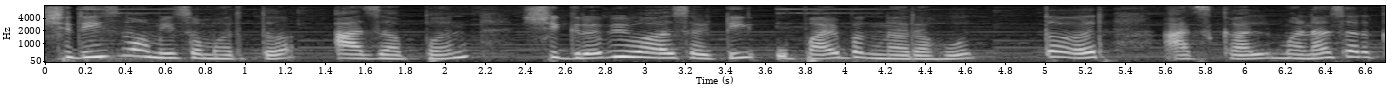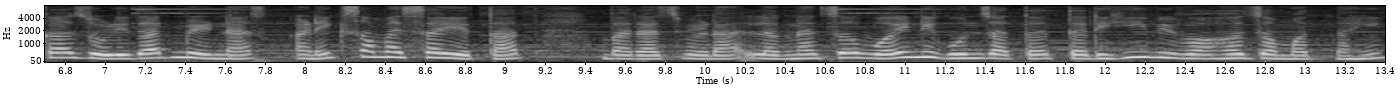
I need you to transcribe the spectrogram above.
श्री स्वामी समर्थ आज आपण शीघ्रविवाहासाठी उपाय बघणार आहोत. तर आजकाल मनासारखा जोडीदार मिळण्यास अनेक समस्या येतात. बऱ्याच वेळा लग्नाचं वय निघून जातं तरीही विवाह जमत नाही.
